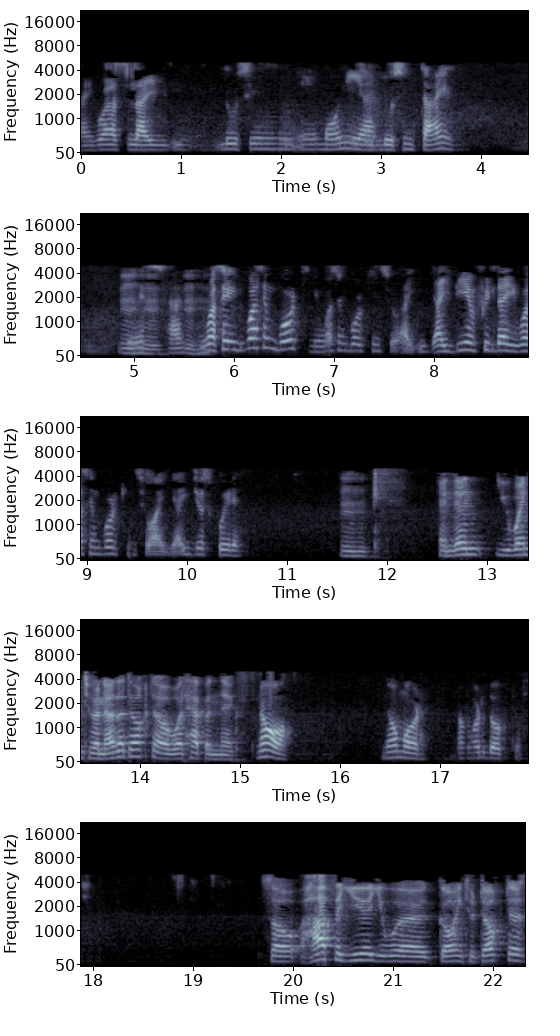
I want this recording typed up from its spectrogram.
I was like losing money and losing time. Yes, Mhm, and it wasn't it wasn't working. It wasn't working, so I I didn't feel that it wasn't working, so I I just quit it. Mhm. And then you went to another doctor, or what happened next? No, no more, no more doctors. So half a year you were going to doctors.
